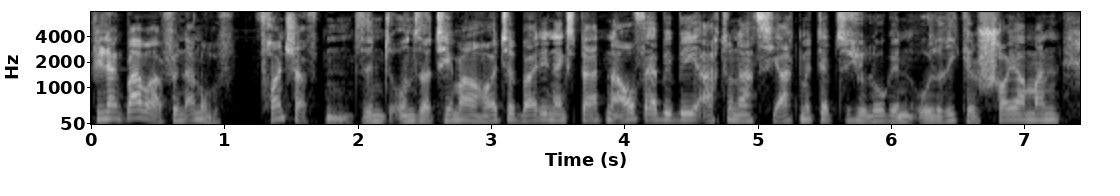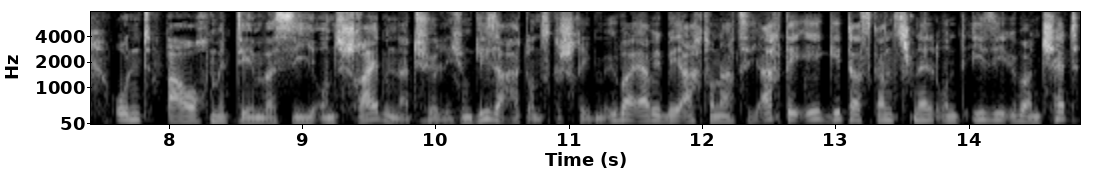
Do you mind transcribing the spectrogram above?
Vielen Dank, Barbara, für den Anruf. Freundschaften sind unser Thema heute bei den Experten auf RBB 888 mit der Psychologin Ulrike Scheuermann und auch mit dem, was Sie uns schreiben natürlich. Und Lisa hat uns geschrieben. Über rbb888.de geht das ganz schnell und easy über den Chat.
